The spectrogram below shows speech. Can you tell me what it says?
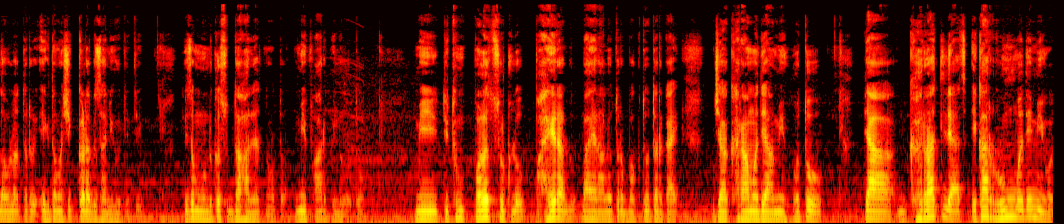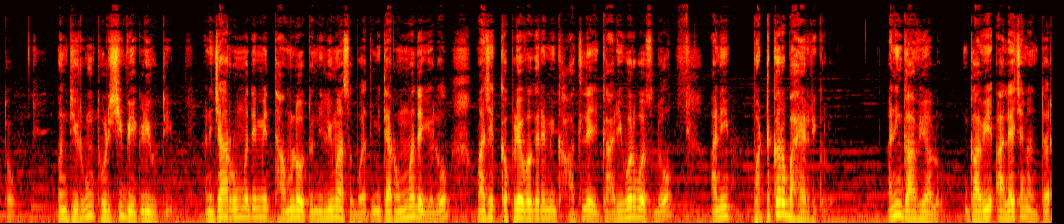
लावला तर एकदम अशी कडक झाली होती ती. तिचं मुंडकंसुद्धा हालत नव्हतं. मी फार भिलो होतो. मी तिथून पळत सुटलो. बाहेर आलो. बाहेर आलो तर बघतो तर काय? ज्या घरामध्ये आम्ही होतो त्या घरातल्याच एका रूममध्ये मी होतो. पण ती रूम थोडीशी वेगळी होती. आणि ज्या रूममध्ये मी थांबलो होतो निलिमासोबत मी त्या रूममध्ये गेलो. माझे कपडे वगैरे मी घातले गाडीवर बसलो आणि पटकर बाहेर निघलो आणि गावी आलो. गावी आल्याच्यानंतर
